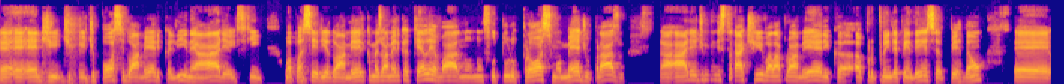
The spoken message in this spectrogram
é, é, é de, de, de, posse do América ali, né? A área, enfim, uma parceria do América, mas o América quer levar no, num futuro próximo, médio prazo, a área administrativa lá para o América, para o Independência, perdão, é,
